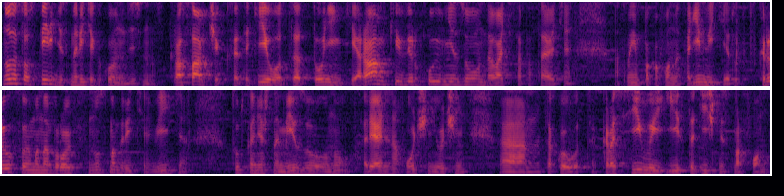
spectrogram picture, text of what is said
Но зато спереди, смотрите, какой он здесь у нас красавчик. Такие вот э, тоненькие рамки вверху и внизу. Давайте сопоставите с моим Pocophone F1. Видите, я тут скрыл свою монобровь. Ну, смотрите, видите. Тут, конечно, Meizu, ну, реально очень и очень э, такой вот красивый и эстетичный смартфон.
